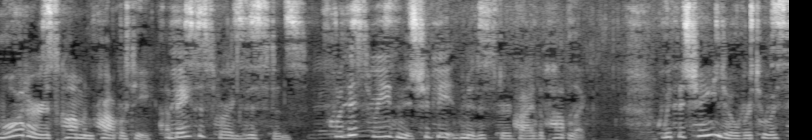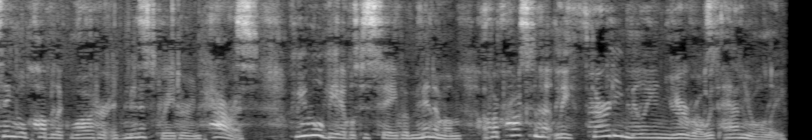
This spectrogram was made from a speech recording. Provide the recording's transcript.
Water is common property, a basis for existence. For this reason, it should be administered by the public. With the changeover to a single public water administrator in Paris, we will be able to save a minimum of approximately 30 million euros annually.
